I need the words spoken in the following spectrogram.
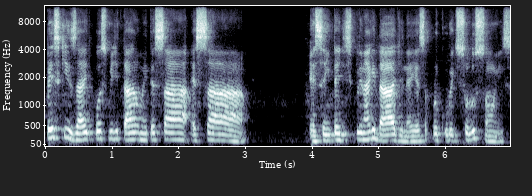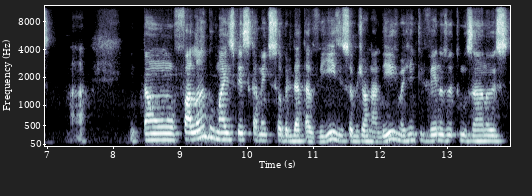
pesquisar e possibilitar realmente essa, essa essa interdisciplinaridade né, e essa procura de soluções. Tá? Então, falando mais especificamente sobre DataVis e sobre jornalismo, a gente vê nos últimos anos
